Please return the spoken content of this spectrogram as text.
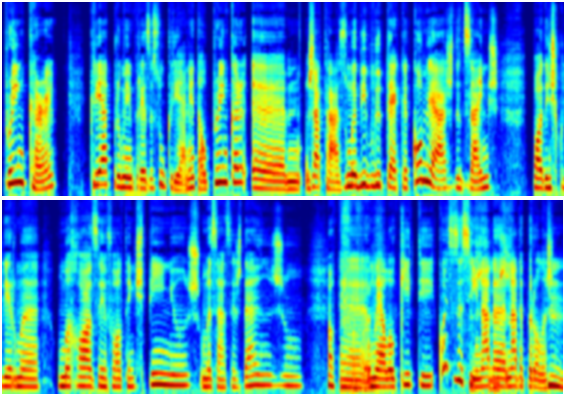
Prinker, criado por uma empresa sul-coreana. Então, o Prinker ahm, já traz uma biblioteca com milhares de desenhos. Podem escolher uma, uma rosa envolta em espinhos, umas asas de anjo, Oh, ah, favor. uma Hello Kitty, coisas assim, nada, nada parolas. Hum.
